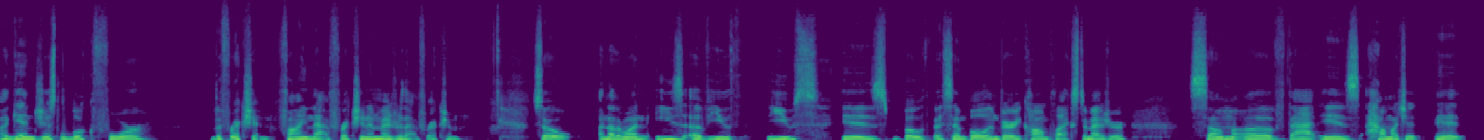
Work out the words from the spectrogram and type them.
again, just look for the friction. Find that friction and measure that friction. So another one, ease of youth use is both a simple and very complex to measure. Some of that is how much it, it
